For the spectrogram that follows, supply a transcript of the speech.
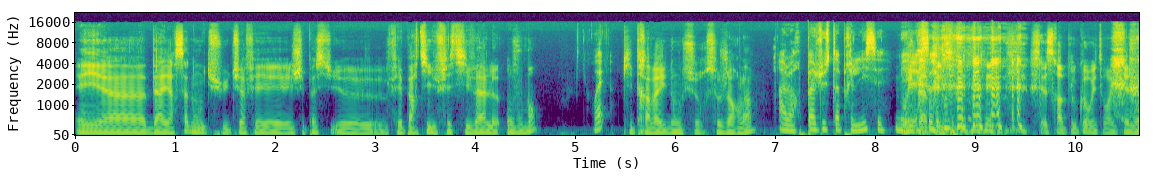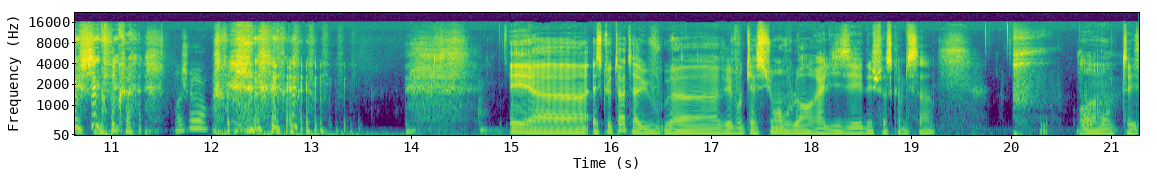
Et derrière ça, donc, tu, tu as fait, je sais pas, si, fait partie du festival On vous ment Ouais. Qui travaille donc sur ce genre-là. Alors pas juste après le lycée, mais Oui, après, ce sera un peu court, il t'aurait quel âge sinon, quoi. Bonjour. Et euh, est-ce que toi, tu avais vocation à vouloir réaliser des choses comme ça? En monter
